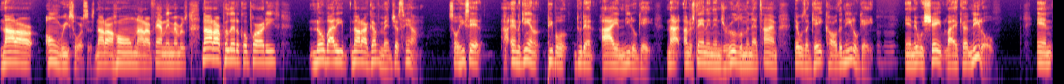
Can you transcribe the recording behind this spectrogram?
not our own resources, not our home, not our family members, not our political parties, nobody, not our government, just him. So he said, and again, people do that eye and needle gate, not understanding in Jerusalem in that time, there was a gate called the needle gate, mm-hmm. and it was shaped like a needle. And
